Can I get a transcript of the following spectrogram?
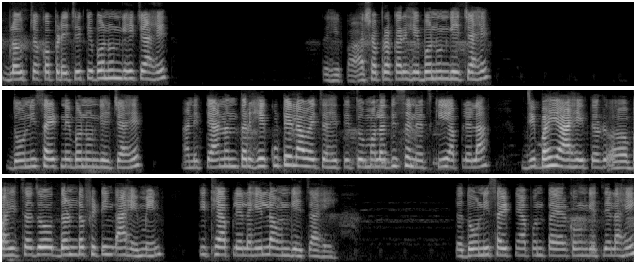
ब्लाऊजच्या कपड्याचे ते बनवून घ्यायचे आहेत. तर हे पहा अशा प्रकारे हे बनवून घ्यायचे आहे. दोन्ही साईडने बनवून घ्यायचे आहेत आणि त्यानंतर हे कुठे लावायचे आहे ते तुम्हाला दिसेनच की आपल्याला जी बाही आहे तर बाहीचा जो दंड फिटिंग आहे मेन तिथे आपल्याला हे लावून घ्यायचं आहे. तर दोन्ही साईडने आपण तयार करून घेतलेलं आहे.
